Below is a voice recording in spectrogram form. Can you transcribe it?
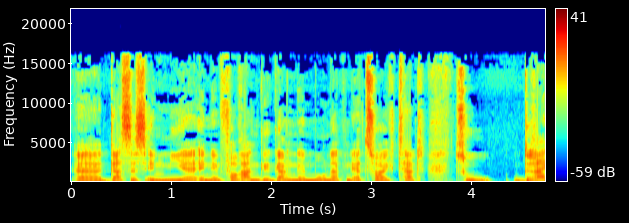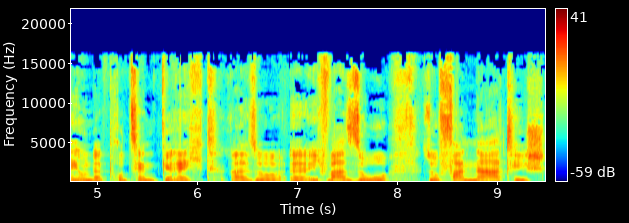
äh, das es in mir in den vorangegangenen Monaten erzeugt hat, zu 300 Prozent gerecht. Also äh, ich war so so fanatisch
